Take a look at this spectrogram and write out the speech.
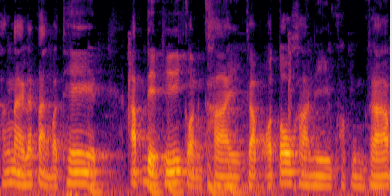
ทั้งในและต่างประเทศ อัปเดตที่นี่ก่อนใครกับ Auto Car News ขอบคุณครับ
